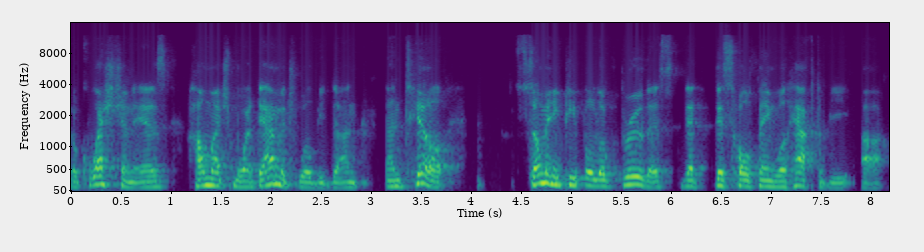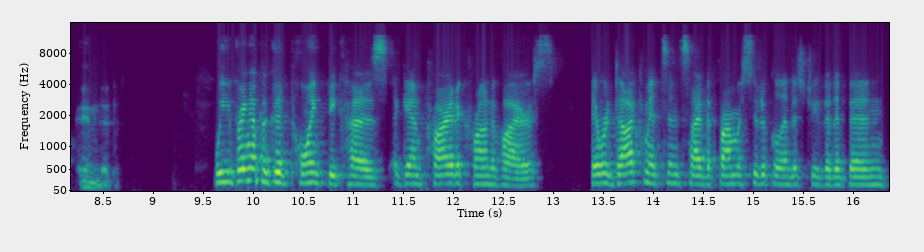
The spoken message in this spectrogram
The question is how much more damage will be done until so many people look through this that this whole thing will have to be uh, ended. Well, you bring up a good point because again, prior to coronavirus, there were documents inside the pharmaceutical industry that have been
